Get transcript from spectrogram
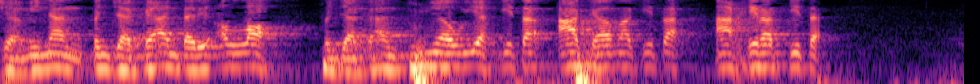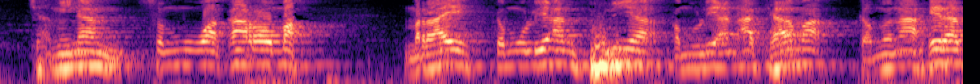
Jaminan penjagaan dari Allah, penjagaan duniawiyah kita, agama kita, akhirat kita jaminan semua karomah meraih kemuliaan dunia, kemuliaan agama, kemuliaan akhirat.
